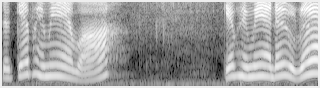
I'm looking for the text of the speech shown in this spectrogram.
จะเก็บให้แม่บ่เก็บให้แม่ได้หรือเด้อ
